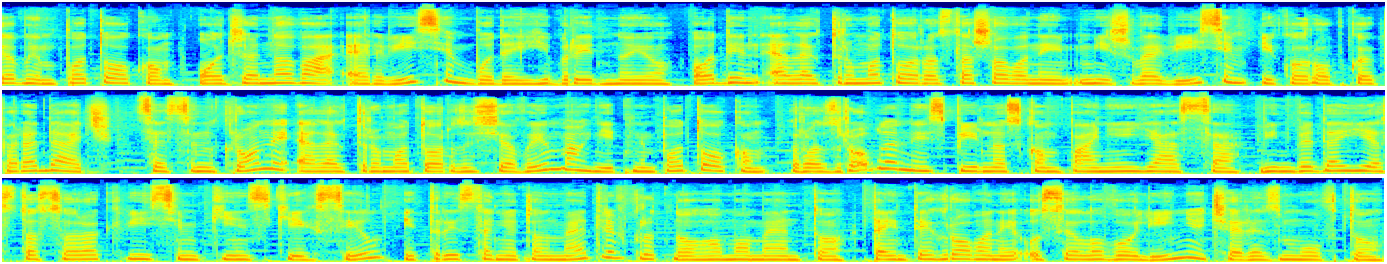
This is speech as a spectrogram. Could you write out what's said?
осьовим потоком. Отже, нова R8 буде гібридною. Один електромотор розташований між V8 і коробкою передач. Це синхронний електромотор з осьовим магнітним потоком, розроблений спільно з компанією Яса. Він видає 148 кінських сил і 300 Нм крутного моменту та інтегрований у силову лінію через муфту.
